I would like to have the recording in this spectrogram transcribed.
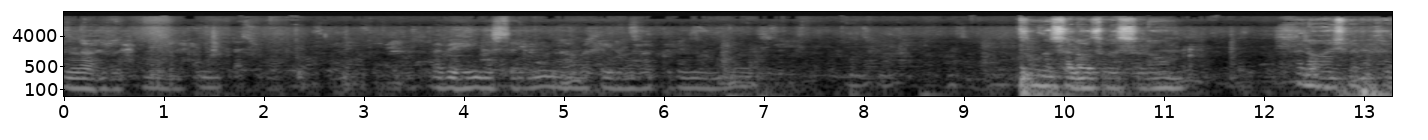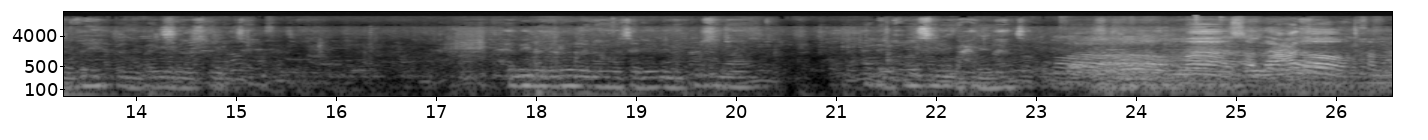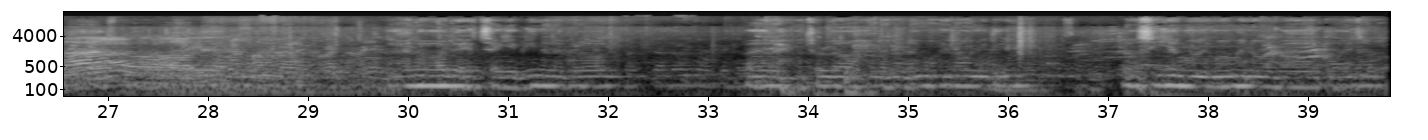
بسم الله الرحمن الرحيم. وبه نستعين نعم الخير والعقل ثم الصلاة والسلام على أشرف خلقه ومبين رسولته حبيب قلوبنا وتليب نفوسنا أبي القاسم محمد. اللهم صل على محمد. آله الطيبين الأبرار ورحمة الله على العلماء العاملين لا سيما إمامنا وقائدنا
